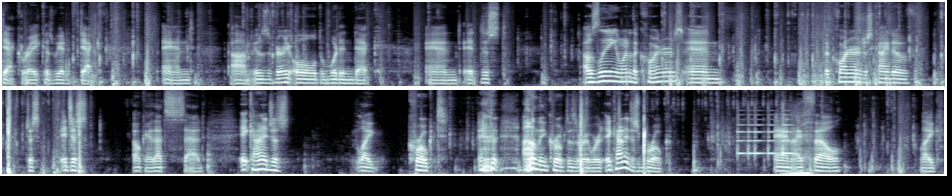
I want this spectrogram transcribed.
deck, right? Because we had a deck. And, um, it was a very old wooden deck. And it just... I was leaning in one of the corners, and the corner just kind of... Just... It just okay, that's sad. It kind of just like croaked. I don't think croaked is the right word. It kind of just broke. And I fell like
